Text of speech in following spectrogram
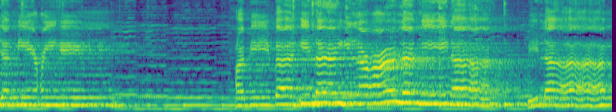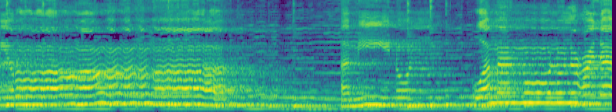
جميعهم. حبيب إله العالمين بلا مراء ومأمون على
